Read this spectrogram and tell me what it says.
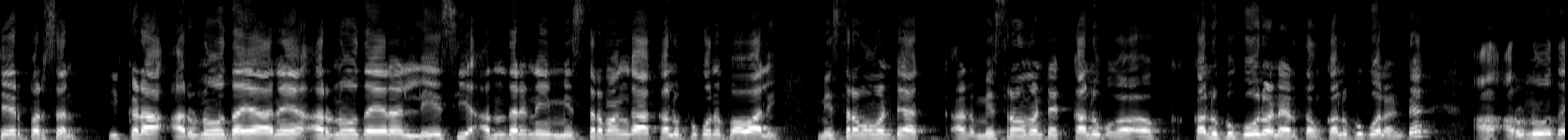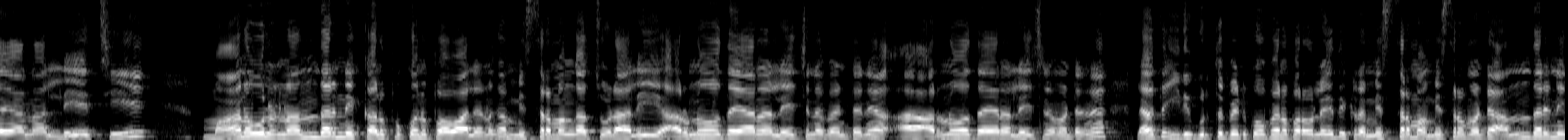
చైర్పర్సన్. ఇక్కడ అరుణోదయ అనే అరుణోదయన లేచి అందరినీ మిశ్రమంగా కలుపుకొని పోవాలి. మిశ్రమం అంటే మిశ్రమం అంటే కలుపు కలుపు గోలు అని అర్థం. కలుపు గోలు అంటే ఆ అరుణోదయాన లేచి మానవులనందరినీ కలుపుకొని పోవాలి అనగా మిశ్రమంగా చూడాలి. అరుణోదయాన లేచిన వెంటనే ఆ అరుణోదయాన లేచిన వెంటనే లేకపోతే ఇది గుర్తుపెట్టుకోకపోయినా పర్వాలేదు. ఇక్కడ మిశ్రమ మిశ్రమం అంటే అందరినీ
